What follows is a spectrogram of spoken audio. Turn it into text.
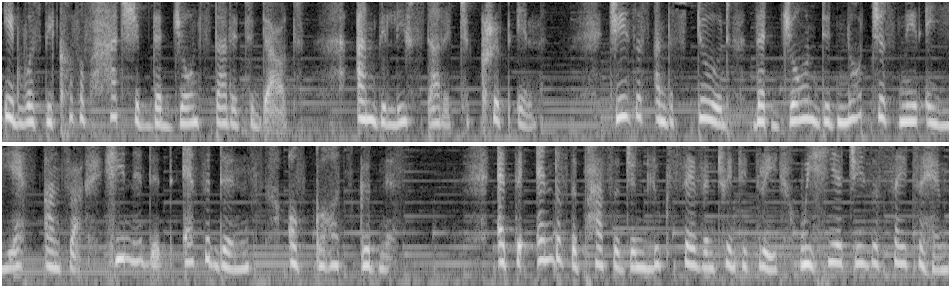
It was because of hardship that John started to doubt. Unbelief started to creep in. Jesus understood that John did not just need a yes answer, he needed evidence of God's goodness. At the end of the passage in Luke 7 23, we hear Jesus say to him,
